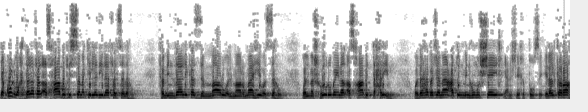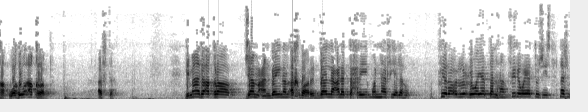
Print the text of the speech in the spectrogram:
يقول واختلف الأصحاب في السمك الذي لا فلس له فمن ذلك الزمار والمارماهي والزهو والمشهور بين الأصحاب التحريم. وذهب جماعة منهم الشيخ يعني الشيخ الطوسي إلى الكراهة وهو أقرب. أفتى. لماذا أقرأ جمعا بين الأخبار الدالة على التحريم والنافية له. في روايات تنهى في روايات تجيز. نجم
